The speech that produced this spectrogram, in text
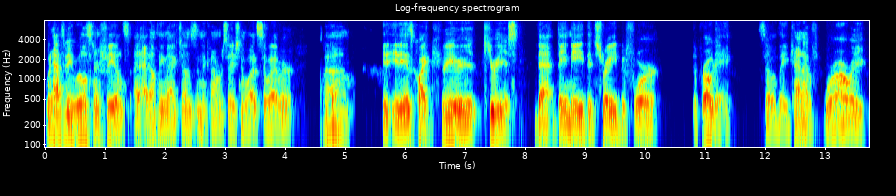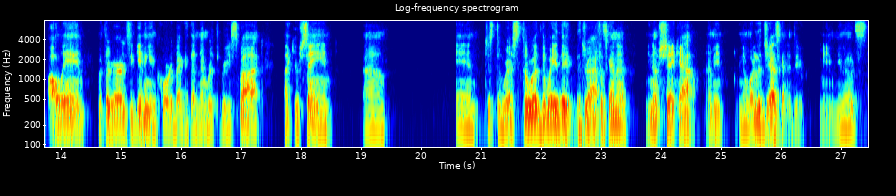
Would have to be Wilson or Fields. I, I don't think Mac Jones is in the conversation whatsoever. Okay. Um, it, it is quite curious, curious that they made the trade before the pro day. So they kind of were already all in with regards to getting a quarterback at the number three spot, like you're saying. Um, and just the rest the way the way the, the draft is gonna you know shake out. I mean, you know, what are the Jets gonna do? I mean, you know, it's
